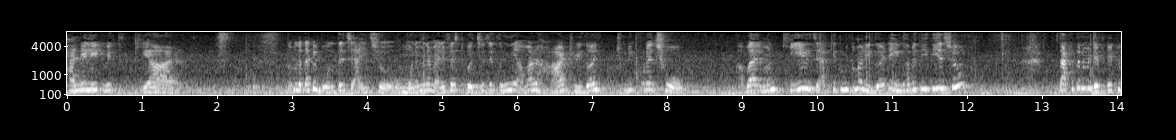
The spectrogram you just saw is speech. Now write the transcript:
handle it with care তোমরা তাকে বলতে চাইছো মনে মনে ম্যানিফেস্ট করছ যে তুমি আমার হার্ট হৃদয় চুরি করেছ। আবার এমন কি? যাকে তুমি তোমার হৃদয়টা এইভাবে দিয়ে দিয়েছ? তাকে তো তুমি ডেফিনেটলি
